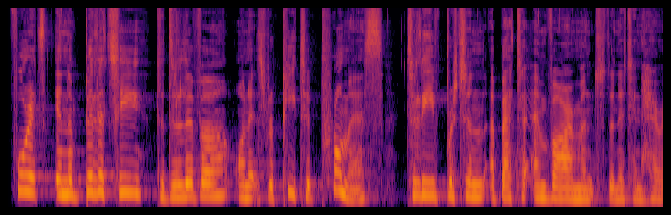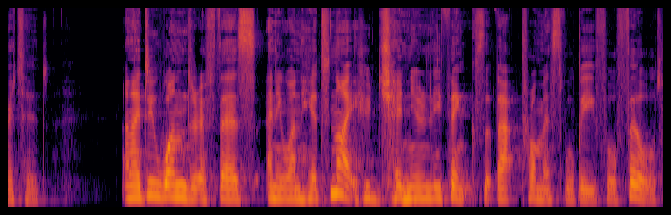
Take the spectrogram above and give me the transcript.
for its inability to deliver on its repeated promise to leave Britain a better environment than it inherited. And I do wonder if there's anyone here tonight who genuinely thinks that that promise will be fulfilled.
